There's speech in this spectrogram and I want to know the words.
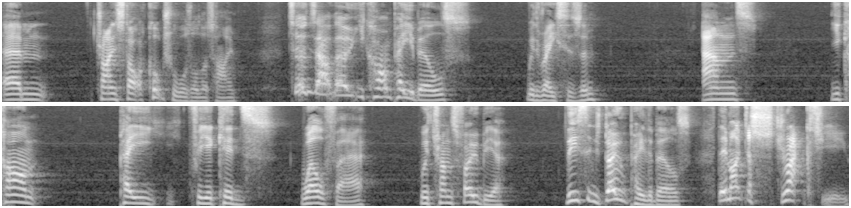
um, try and start culture wars all the time. Turns out though, you can't pay your bills with racism, and you can't pay for your kids' welfare with transphobia. These things don't pay the bills. They might distract you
